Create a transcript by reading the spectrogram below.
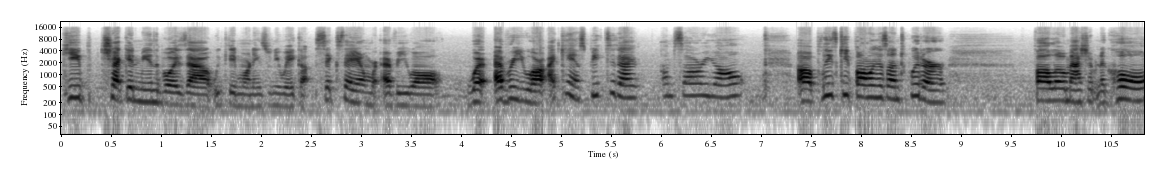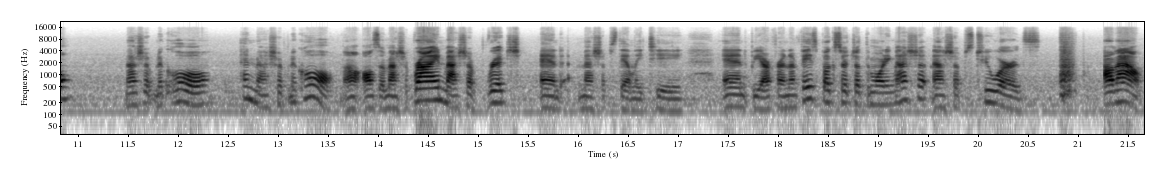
Keep checking me and the boys out weekday mornings when you wake up. 6 a.m. wherever you all, wherever you are. I can't speak today. I'm sorry, y'all. Uh, please keep following us on Twitter. Follow Mashup Nicole, Mashup Nicole, and Mashup Nicole. Uh, also Mashup Ryan, Mashup Rich, and Mashup Stanley T. And be our friend on Facebook. Search out The Morning Mashup. Mashup's two words. I'm out.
